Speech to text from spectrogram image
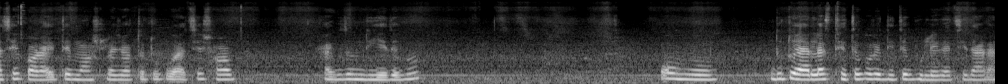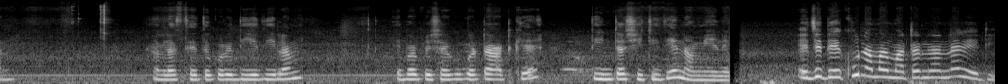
আছে কড়াইতে মশলা যতটুকু আছে সব একদম দিয়ে দেব। ওহো, দুটো এলাচ থেতো করে দিতে ভুলে গেছি, দাঁড়ান। এলাচ থেতো করে দিয়ে দিলাম। এবার প্রেশার কুকারটা আটকে তিনটা সিটি দিয়ে নামিয়ে নেব। এই যে দেখুন, আমার মাটন রান্না রেডি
